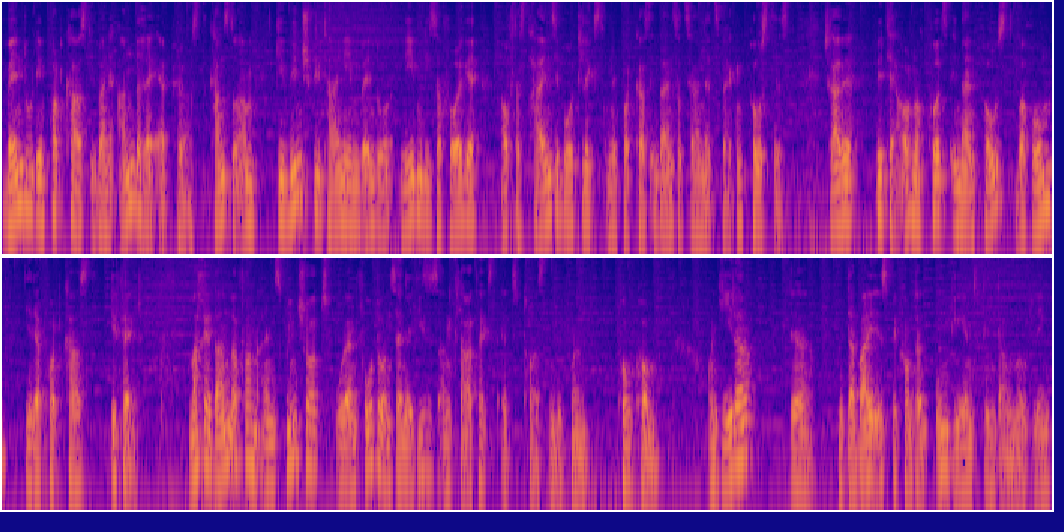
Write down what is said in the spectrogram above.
Wenn du den Podcast über eine andere App hörst, kannst du am Gewinnspiel teilnehmen, wenn du neben dieser Folge auf das Teilen-Symbol klickst und den Podcast in deinen sozialen Netzwerken postest. Schreibe bitte auch noch kurz in deinen Post, warum dir der Podcast gefällt. Mache dann davon einen Screenshot oder ein Foto und sende dieses an klartext.torstenwittmann.com. Und jeder, der mit dabei ist, bekommt dann umgehend den Download-Link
